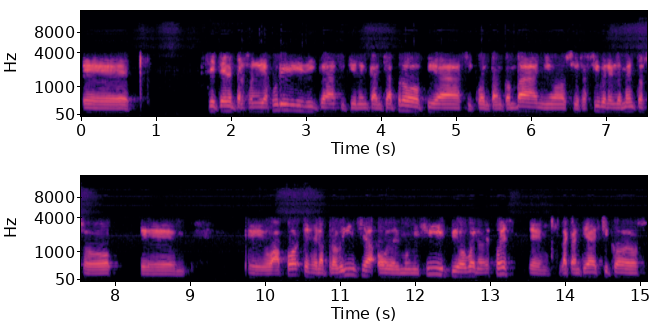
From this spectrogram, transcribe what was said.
Eh, si tienen personalidad jurídica, si tienen cancha propia, si cuentan con baños, si reciben elementos o, eh, eh, o aportes de la provincia o del municipio. Bueno, después eh, la cantidad de chicos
